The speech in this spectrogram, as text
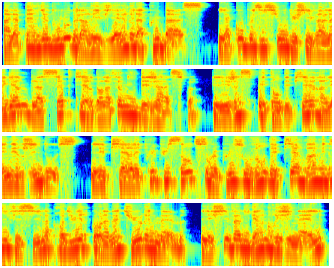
à la période où l'eau de la rivière est la plus basse. La composition du Shiva Lingam place cette pierre dans la famille des jaspes, les jaspes étant des pierres à l'énergie douce. Les pierres les plus puissantes sont le plus souvent des pierres rares et difficiles à produire pour la nature elle-même. Les Shiva Lingam originels,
